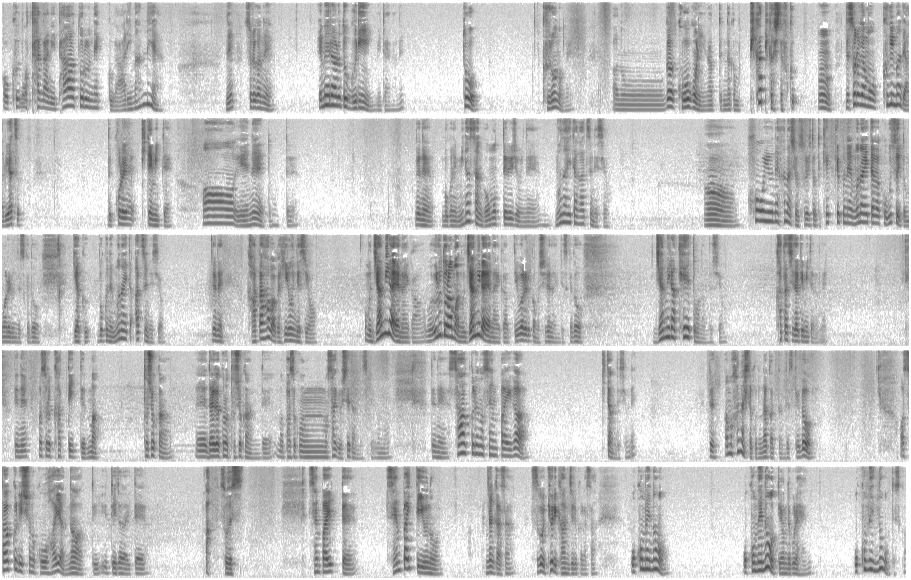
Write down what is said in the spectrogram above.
奥の棚にタートルネックがありまんねや。ね。それがねエメラルドグリーンみたいなね。と黒のねあのーが交互になってる。なんかもうピカピカした服。うん。でそれがもう首まであるやつ。でこれ着てみて。あーええねと思って。でね僕ね皆さんが思ってる以上にね胸板が厚いんですよ。うん。こういうね話をする人って結局ね胸板がこう薄いと思われるんですけど逆。僕ね胸板厚いんですよ。でね肩幅が広いんですよ。もうジャミラやないか。もうウルトラマンのジャミラやないかって言われるかもしれないんですけどジャミラ系統なんですよ。形だけ見たらね。でね、まあ、それ買っていってまあ図書館、えー大学の図書館で、まあ、パソコンの作業してたんですけれども。でねサークルの先輩が来たんですよね。であんま話したことなかったんですけどあサークル一緒の後輩やんなって言っていただいてあそうです。先輩って先輩っていうのなんかさすごい距離感じるからさお米のお米のって呼んでくれへん？お米のですか？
